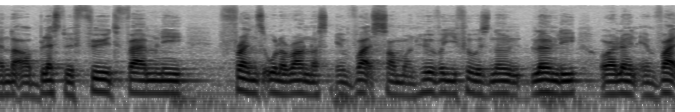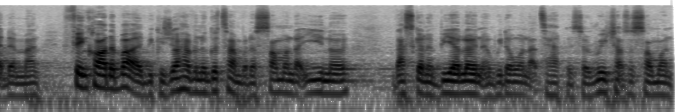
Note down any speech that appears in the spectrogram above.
and that are blessed with food, family, friends all around us, invite someone. Whoever you feel is lon- lonely or alone, invite them, man. Think hard about it because you're having a good time, but there's someone that you know that's going to be alone, and we don't want that to happen. So reach out to someone,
